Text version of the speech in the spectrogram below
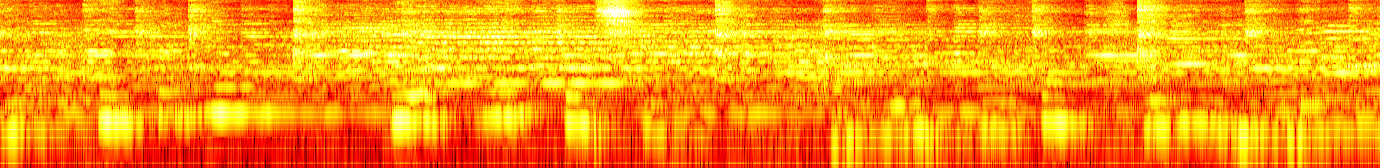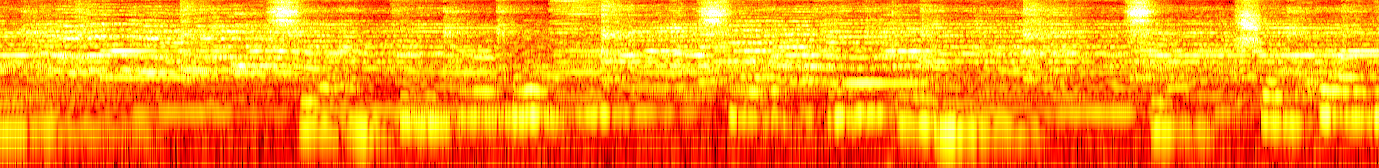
有一份忧，有一份喜，还有一份迷离。像一个梦，像一个谜，像山花一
